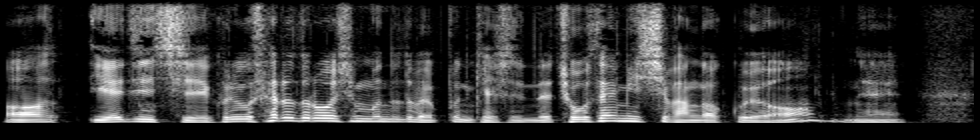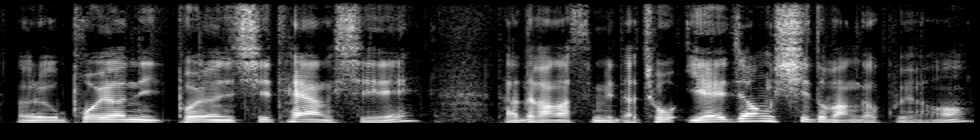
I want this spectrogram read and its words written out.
어, 예진 씨, 그리고 새로 들어오신 분들도 몇 분 계시는데, 조세미 씨 반갑고요. 네. 그리고 보현, 보현 씨, 태양 씨. 다들 반갑습니다. 조, 예정 씨도 반갑고요.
